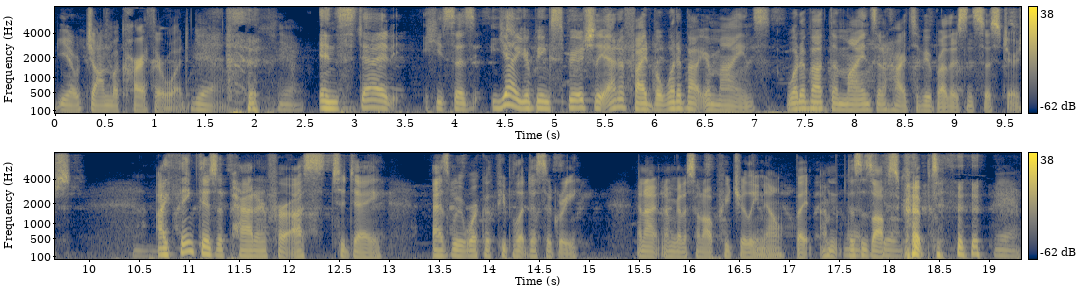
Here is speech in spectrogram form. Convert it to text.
you know, John MacArthur would. Yeah. yeah. Instead, he says, Yeah, you're being spiritually edified, but what about your minds? What about the minds and hearts of your brothers and sisters? Mm. I think there's a pattern for us today as we work with people that disagree. And I, I'm going to sound all preacherly now, but I'm, this is off script. Yeah.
